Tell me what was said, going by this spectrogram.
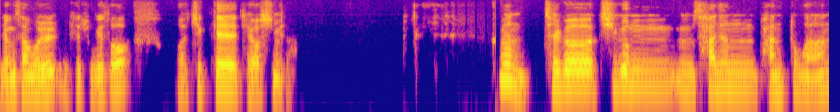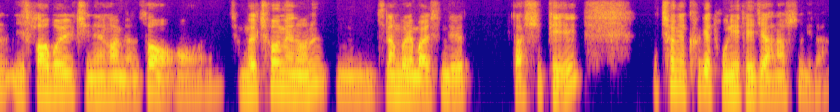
영상을 계속해서 어, 찍게 되었습니다. 그러면 제가 지금 4년 반 동안 이 사업을 진행하면서 어, 정말 처음에는 음, 지난번에 말씀드렸다시피 처음에 크게 돈이 되지 않았습니다.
